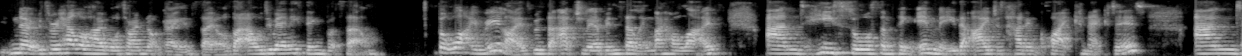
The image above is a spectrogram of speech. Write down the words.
No, through hell or high water, I'm not going into sales. Like, I will do anything but sell. But what I realized was that actually I've been selling my whole life. And he saw something in me that I just hadn't quite connected. And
